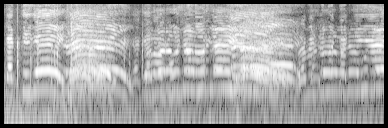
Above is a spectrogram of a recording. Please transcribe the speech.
ಅವ್ರಿಗೆ. ರಮೇಶ್ ಎಲ್ಲ ಕಟ್ಟಿಗೆ.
